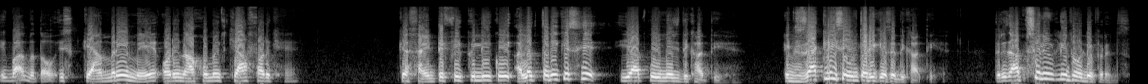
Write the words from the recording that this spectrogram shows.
एक बात बताओ, इस कैमरे में और इन आँखों में क्या फ़र्क है? क्या साइंटिफिकली कोई अलग तरीके से ये आपको इमेज दिखाती है? एग्जैक्टली exactly सेम तरीके से दिखाती है। There is absolutely no difference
